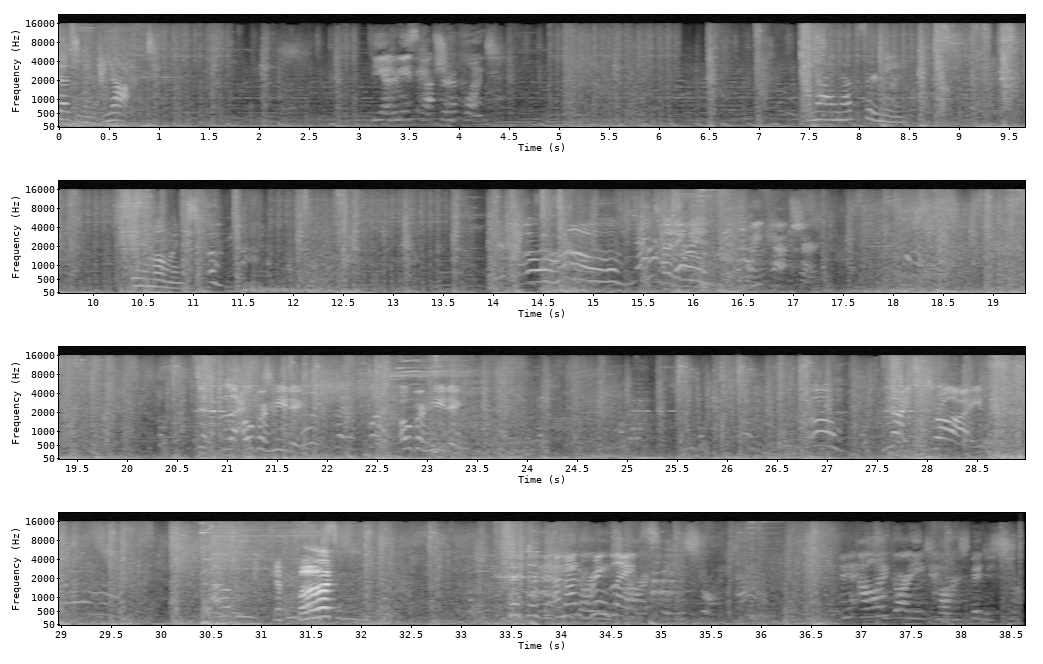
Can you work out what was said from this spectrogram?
Judgment knocked. The enemy's captured a point. Line up for me. In a moment. Get fucked! I'm out of ring blades. An guardian tower has been destroyed.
